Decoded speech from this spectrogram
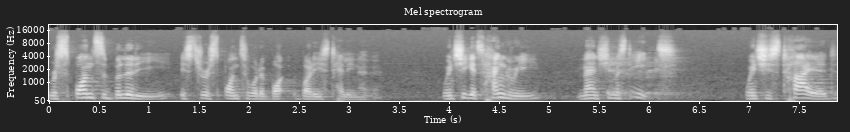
responsibility is to respond to what her body is telling her. When she gets hungry, man, she must eat. When she's tired,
